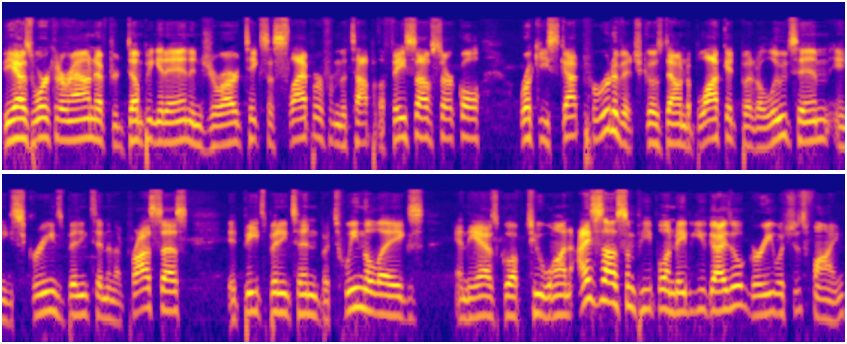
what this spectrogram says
The Avs work it around after dumping it in, and Girard takes a slapper from the top of the faceoff circle. Rookie Scott Perunovich goes down to block it, but it eludes him, and he screens Binnington in the process. It beats Binnington between the legs, and the Avs go up 2 1. I saw some people, and maybe you guys will agree, which is fine.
